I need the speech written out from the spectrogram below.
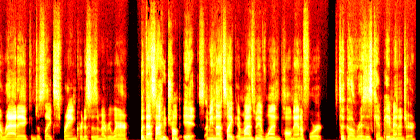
erratic and just like spraying criticism everywhere. But that's not who Trump is. I mean, that's like, it reminds me of when Paul Manafort took over as his campaign manager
